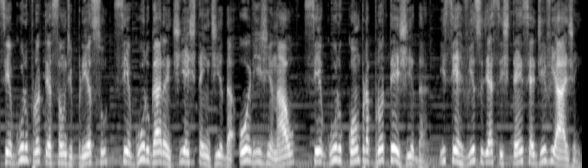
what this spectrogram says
seguro proteção de preço, seguro garantia estendida original, seguro compra protegida e serviço de assistência de viagem.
